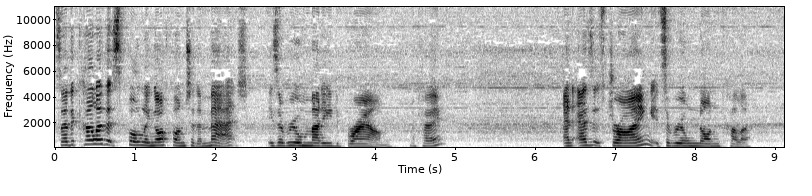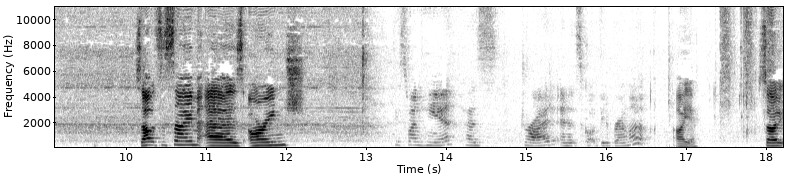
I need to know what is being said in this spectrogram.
So the colour that's falling off onto the mat is a real muddied brown, okay? And as it's drying, it's a real non-colour. So it's the same as orange. This one here has dried and it's got a bit of brown on it. Oh yeah. So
